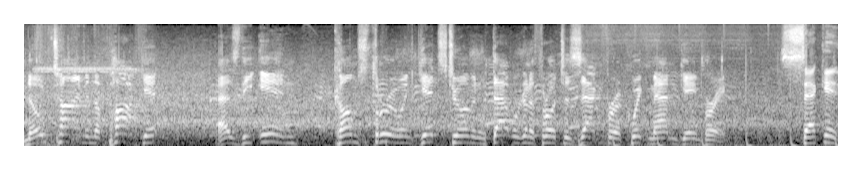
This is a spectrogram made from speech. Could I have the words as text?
no time in the pocket as the in comes through and gets to him. And with that, we're going to throw it to Zach for a quick Madden game break. Second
